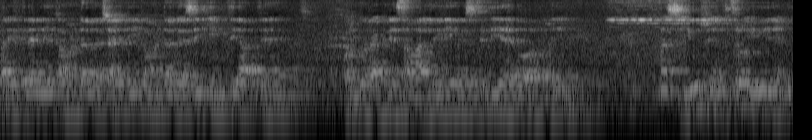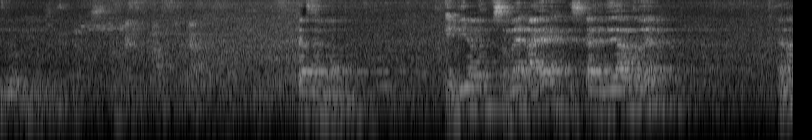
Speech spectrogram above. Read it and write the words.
परिग्रह नहीं, कमंडल रचाई नहीं कमंडल ऐसी कीमती आते हैं, उनको रखने, संभालने की स्थिति है, बहुत बड़ी। बस use and throw use and throw क्या समझना ये भी अब समय आया इसका इंतज़ार तो है है ना?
